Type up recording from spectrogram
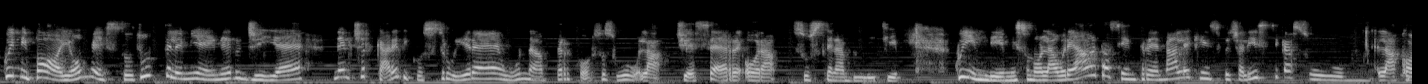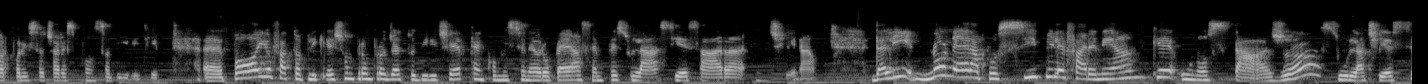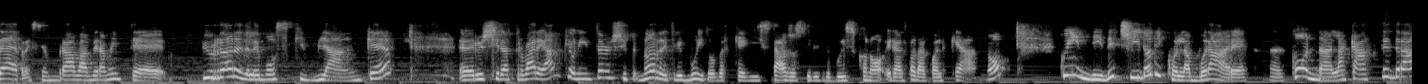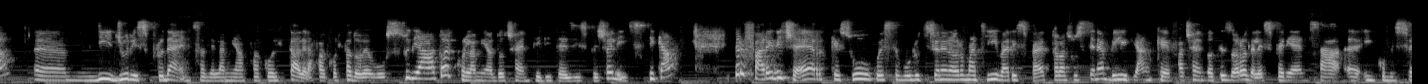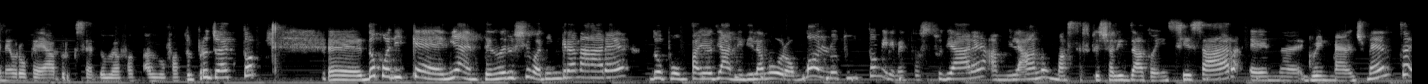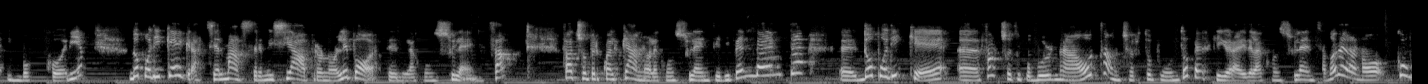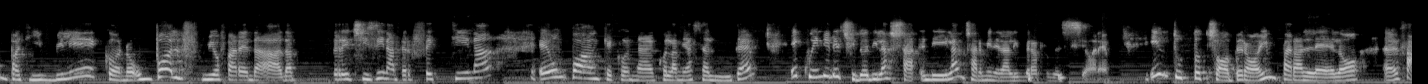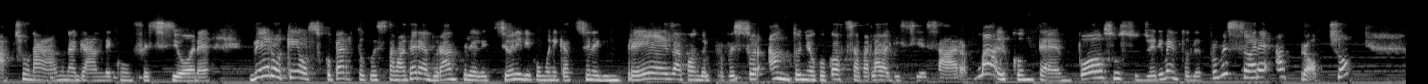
Quindi poi ho messo tutte le mie energie nel cercare di costruire un percorso sulla CSR, ora Sustainability. Quindi mi sono laureata sia in triennale che in specialistica sulla Corporate Social Responsibility. Eh, poi ho fatto application per un progetto di ricerca in Commissione europea sempre sulla CSR in Cina. Da lì non era possibile fare neanche uno stage sulla CSR, sembrava veramente più rare delle mosche bianche eh, riuscire a trovare anche un internship non retribuito perché gli stage si retribuiscono in realtà da qualche anno. Quindi decido di collaborare eh, con la cattedra ehm, di giurisprudenza della mia facoltà, della facoltà dove avevo studiato e con la mia docente di tesi specialistica per fare ricerche su questa evoluzione normativa rispetto alla sustainability, anche facendo tesoro dell'esperienza eh, in Commissione europea a Bruxelles dove avevo fatto il progetto. Eh, dopodiché niente, non riuscivo ad ingranare, dopo un paio di anni di lavoro mollo tutto, mi rimetto a studiare a Milano un master specializzato in CSR e in Green Management in Bocconi. Dopodiché, grazie al master, mi si aprono le porte della consulenza. Faccio per qualche anno la consulente dipendente, eh, dopodiché eh, faccio tipo burnout a un certo punto perché gli orari della consulenza non erano compatibili con un po' il mio fare da, da precisina, perfettina e un po' anche con, con la mia salute e quindi decido di, lascia, di, lanciarmi nella libera professione. In tutto ciò però in parallelo eh, faccio una, una grande confessione. Vero che ho scoperto questa materia durante le lezioni di comunicazione d'impresa quando il professor Antonio Cocozza parlava di CSR, ma al contempo, su suggerimento del professore, approccio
